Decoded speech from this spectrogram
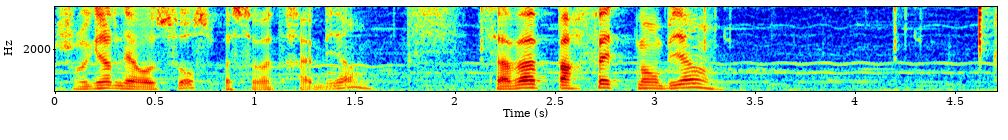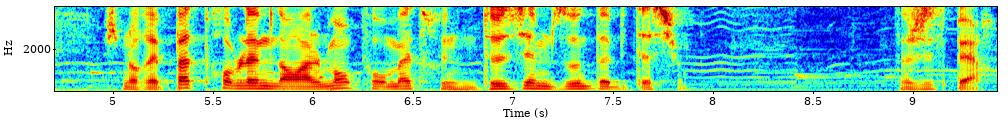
Je regarde les ressources, bah, ça va très bien. Ça va parfaitement bien. Je n'aurai pas de problème normalement pour mettre une deuxième zone d'habitation. Enfin, j'espère.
